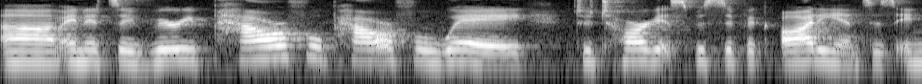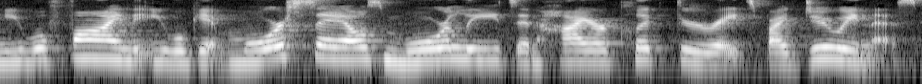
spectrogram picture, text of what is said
Um, and it's a very powerful, powerful way to target specific audiences. And you will find that you will get more sales, more leads, and higher click through rates by doing this.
